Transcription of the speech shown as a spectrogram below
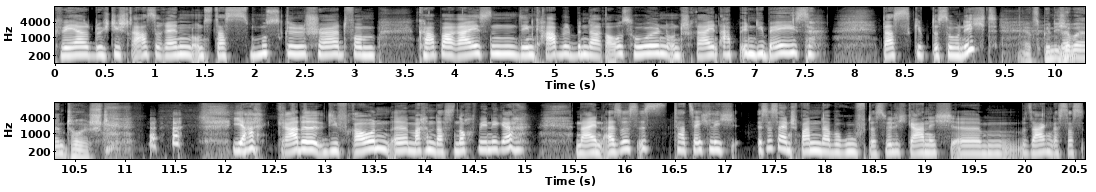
quer durch die Straße rennen, uns das Muskelshirt vom Körper reißen, den Kabelbinder rausholen und schreien ab in die Base. Das gibt es so nicht. Jetzt bin ich aber enttäuscht. ja, gerade die Frauen äh, machen das noch weniger. Nein, also es ist tatsächlich, es ist ein spannender Beruf. Das will ich gar nicht ähm, sagen, dass das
